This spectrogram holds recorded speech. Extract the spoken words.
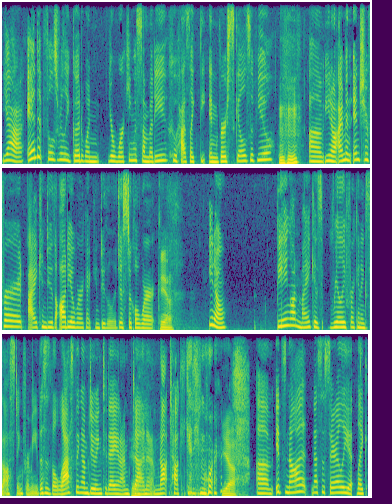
Yeah, and it feels really good when you're working with somebody who has like the inverse skills of you. Mm-hmm. Um, you know, I'm an introvert. I can do the audio work. I can do the logistical work. yeah You know, being on mic is really freaking exhausting for me. This is the last thing I'm doing today and I'm Yeah. done and I'm not talking anymore. Yeah. Um, it's not necessarily like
